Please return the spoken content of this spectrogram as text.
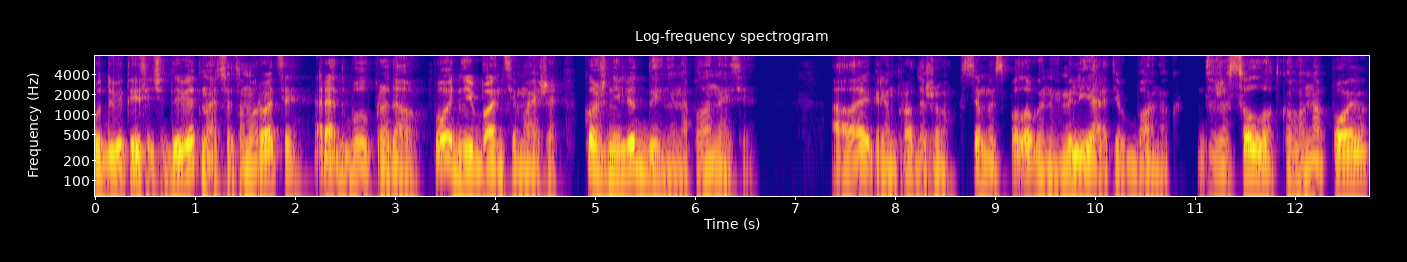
У 2019 році Red Bull продав по одній банці майже кожній людині на планеті. Але крім продажу 7,5 мільярдів банок дуже солодкого напою,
